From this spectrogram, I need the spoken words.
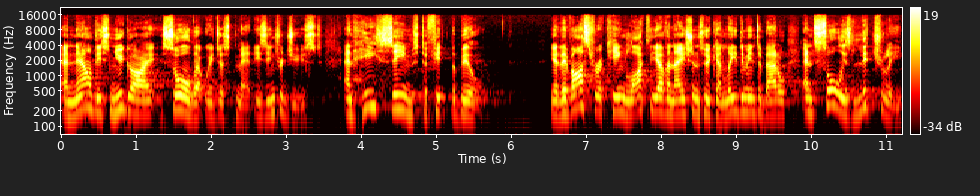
and now this new guy, Saul, that we just met, is introduced, and he seems to fit the bill. You know, they've asked for a king like the other nations who can lead them into battle, and Saul is literally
